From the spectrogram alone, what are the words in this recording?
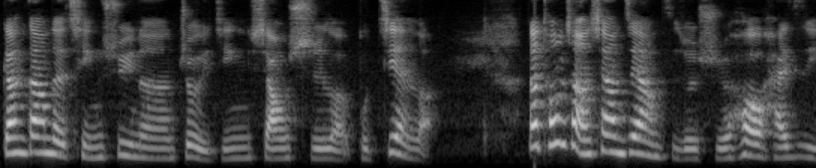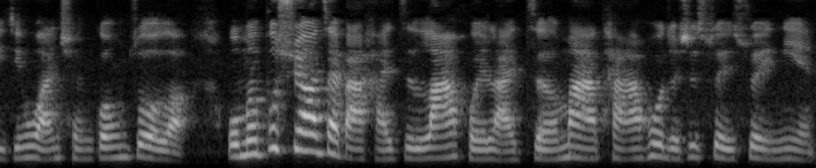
刚刚的情绪呢就已经消失了，不见了。那通常像这样子的时候，孩子已经完成工作了，我们不需要再把孩子拉回来责骂他，或者是碎碎念。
